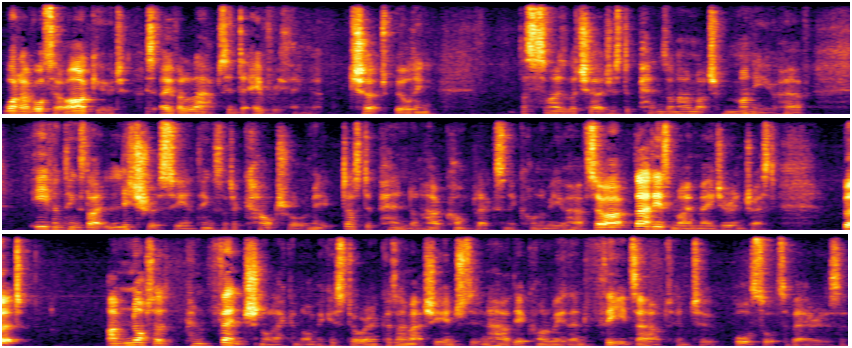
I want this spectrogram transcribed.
what I've also argued is overlaps into everything. Church building, the size of the churches depends on how much money you have even things like literacy and things that are cultural, I mean, it does depend on how complex an economy you have. So uh, that is my major interest. But I'm not a conventional economic historian because I'm actually interested in how the economy then feeds out into all sorts of areas of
